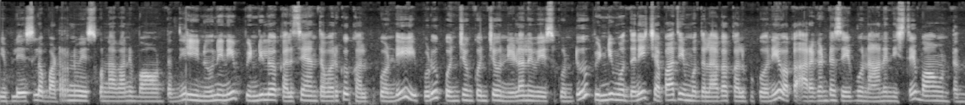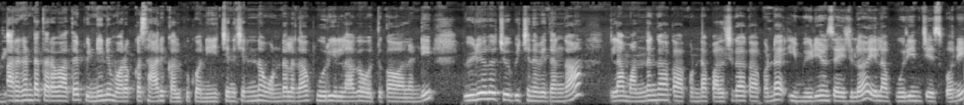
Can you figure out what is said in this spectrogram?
ఈ ప్లేస్లో బటర్ను వేసుకున్నా గానీ బాగుంటుంది. ఈ నూనెని పిండిలో కలిసేంత వరకు కలుపుకోండి. ఇప్పుడు కొంచెం కొంచెం నీళ్ళని వేసుకుంటూ పిండి ముద్దని చపాతీ ముద్దలాగా కలుపుకొని ఒక అరగంట సేపు నాననిస్తే బాగుంటుంది అరగంట తర్వాత పిండిని మరొక్కసారి కలుపుకొని చిన్న చిన్న ఉండలుగా పూరీల్లాగా ఒత్తుకోవాలండి. వీడియోలో చూపించిన విధంగా ఇలా మందంగా కాకుండా పలచగా కాకుండా ఈ మీడియం సైజులో ఇలా పూరీని చేసుకొని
